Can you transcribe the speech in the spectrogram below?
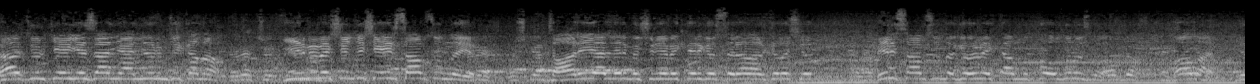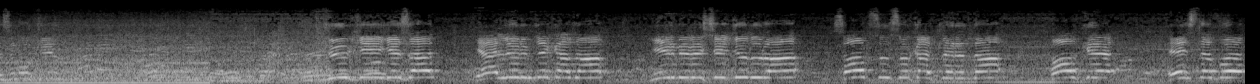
Ben Türkiye gezen yerli örümcek adam. Evet çok 25. şehir Samsun'dayım. hoş geldin. Tarihi yerleri, meşhur yemekleri gösteren arkadaşım. Beni Samsun'da görmekten mutlu oldunuz mu? Oldum. Vallahi yazımı okuyun. Türkiye'yi gezen yerli örümcek adam 25. durağı Samsun sokaklarında halkı, esnafı,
